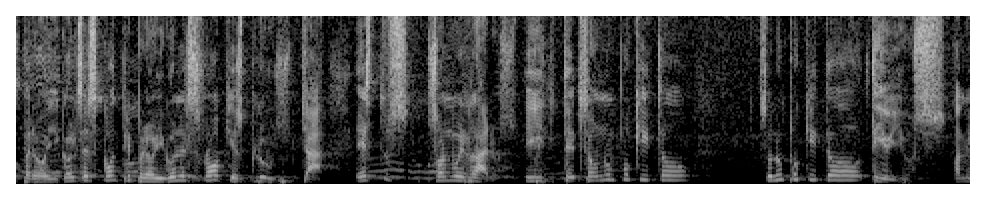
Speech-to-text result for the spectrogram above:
No, pero Eagles es country, pero Eagles es rock y es blues. Ya, estos son muy raros y te- son un poquito, son un poquito tibios. A mí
